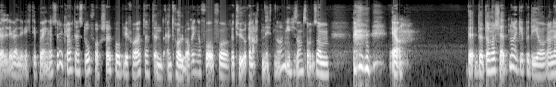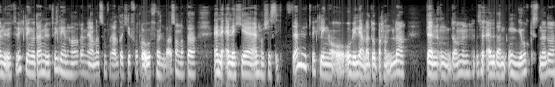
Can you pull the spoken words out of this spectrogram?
veldig veldig viktig poeng. Og så er det klart det er en stor forskjell på å bli fratatt en tolvåring og få, retur en 18-19-åring. ikke sant? Som, som ja, det, det, det, har skjedd noe på de årene, en utvikling. Og den utviklingen har en gjerne som foreldre ikke fått lov å følge. sånn at det, en, en, ikke, en, har ikke sett den utviklingen, og, og, vil gjerne da behandle den ungdommen, eller den unge voksne da,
